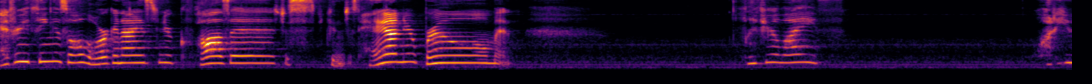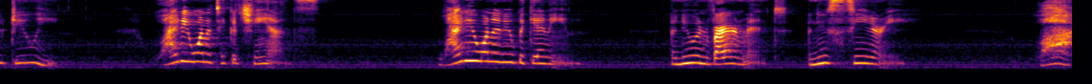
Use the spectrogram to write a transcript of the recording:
everything is all organized in your closet. Just you can just hang on your broom and live your life. What are you doing? Why do you want to take a chance? Why do you want a new beginning? A new environment? A new scenery? Why?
